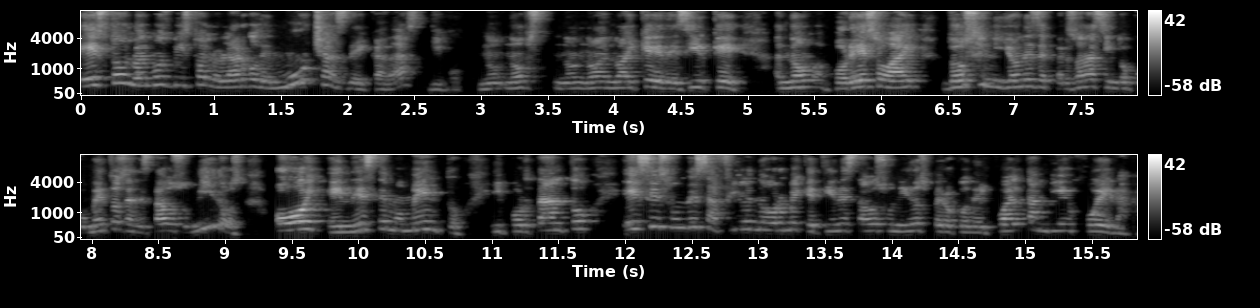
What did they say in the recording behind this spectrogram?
esto lo hemos visto a lo largo de muchas décadas, digo, no, no, no, no, hay que decir que no, por eso hay 12 millones de personas sin documentos en Estados Unidos, hoy, en este momento, y por tanto, ese es un desafío enorme que tiene Estados Unidos, pero con el cual también juega.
